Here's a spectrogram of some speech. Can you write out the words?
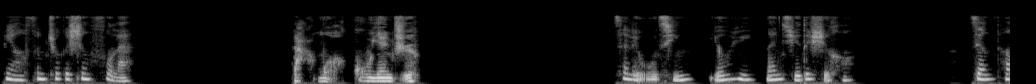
便要分出个胜负来。大漠孤烟直。在柳无情犹豫难决的时候，江涛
